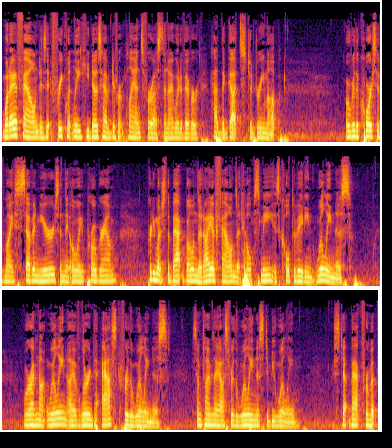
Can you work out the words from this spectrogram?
what I have found is that frequently he does have different plans for us than I would have ever had the guts to dream up. Over the course of my seven years in the OA program, pretty much the backbone that I have found that helps me is cultivating willingness. Where I'm not willing, I have learned to ask for the willingness. Sometimes I ask for the willingness to be willing. I step back from it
